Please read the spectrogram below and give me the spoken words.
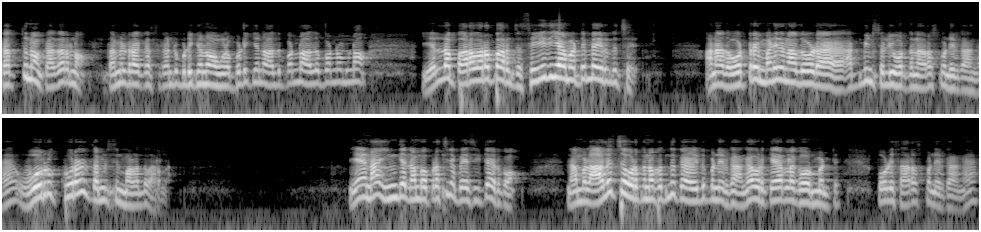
கத்துனோம் கதறணும். தமிழ் ராக்கர்ஸ் கண்டுபிடிக்கணும் அவங்கள பிடிக்கணும் அது பண்ணணும் அது பண்ணோம்னா எல்லாம் பரபரப்பாக இருந்துச்சு. செய்தியாக மட்டுமே இருந்துச்சு. ஆனால் அதை ஒற்றை மனிதன் அதோட அட்மின் சொல்லி ஒருத்தனை அரெஸ்ட் பண்ணியிருக்காங்க. ஒரு குரல் தமிழ் சினிமாலேருந்து வரல. ஏன்னா இங்கே நம்ம பிரச்சனை பேசிக்கிட்டே இருக்கோம். நம்மளை அழிச்ச ஒருத்தனை வந்து க- இது பண்ணியிருக்காங்க. ஒரு கேரள கவர்மெண்ட் போலீஸ் அரெஸ்ட் பண்ணியிருக்காங்க.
